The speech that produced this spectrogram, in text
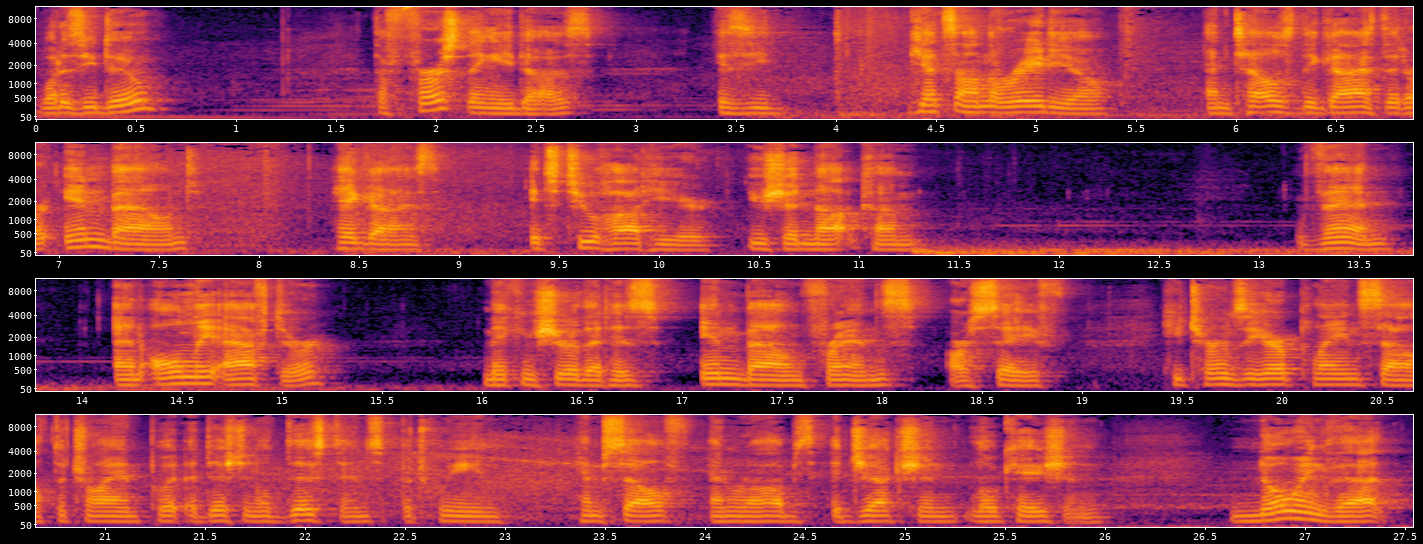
What does he do? The first thing he does is he gets on the radio and tells the guys that are inbound, hey guys, it's too hot here. You should not come. Then, and only after, making sure that his inbound friends are safe, he turns the airplane south to try and put additional distance between himself and Rob's ejection location, knowing that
